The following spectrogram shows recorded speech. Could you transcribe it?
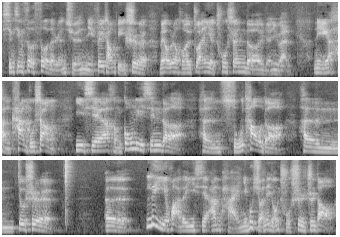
形形色色的人群，你非常鄙视没有任何专业出身的人员，你很看不上一些很功利心的、很俗套的、很就是，呃，利益化的一些安排，你不喜欢那种处世之道。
